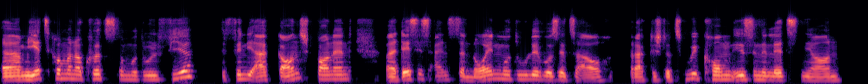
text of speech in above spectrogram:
ähm, jetzt kommen wir noch kurz zum Modul 4. Das finde ich auch ganz spannend, weil das ist eins der neuen Module, wo es jetzt auch praktisch dazugekommen ist in den letzten Jahren.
